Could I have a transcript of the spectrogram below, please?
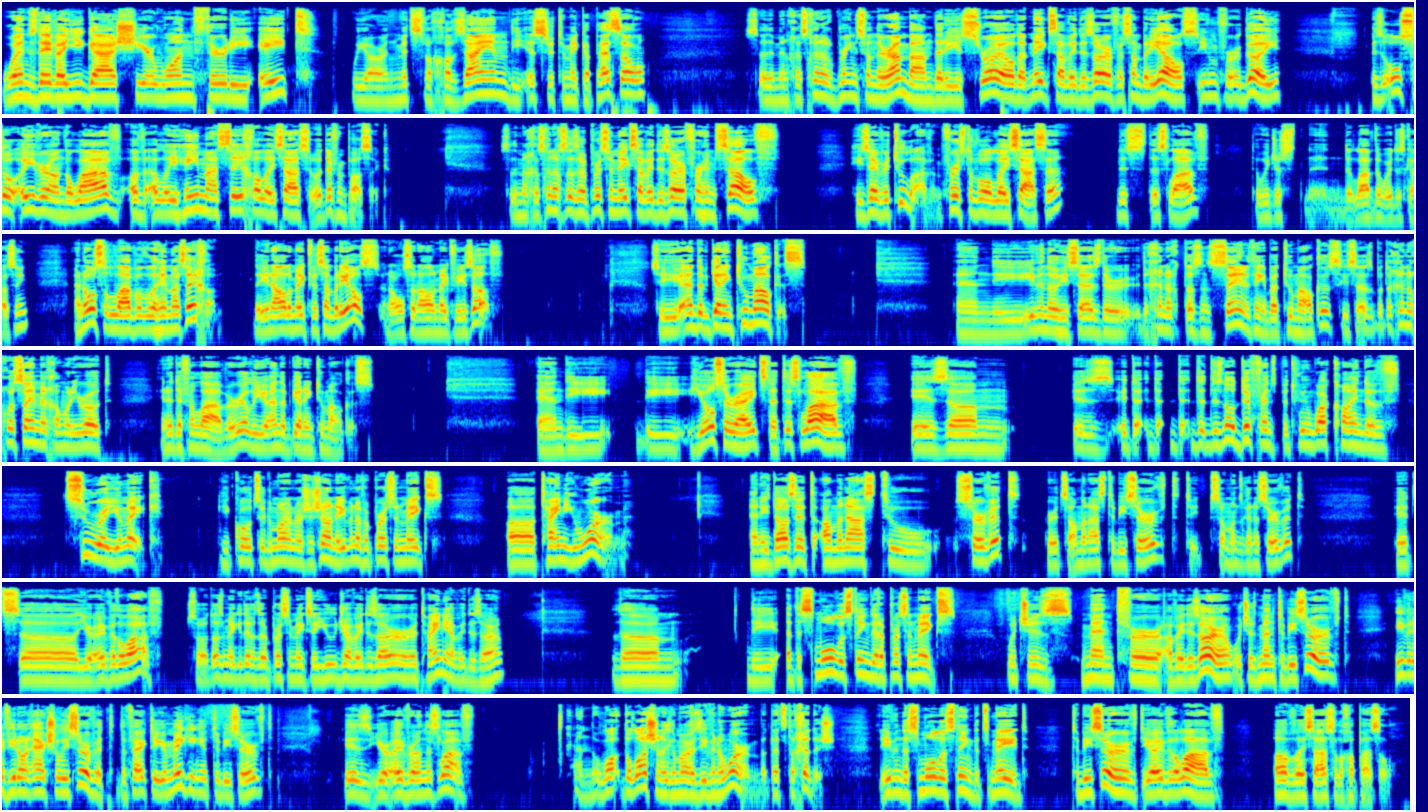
Wednesday Vayigash, year 138. We are in Mitzvah Chav Zayin, the Isser to make a pesel. So the Minchas Chinuch brings from the Rambam that a Yisrael that makes Avodah Zarah for somebody else, even for a goy, is also over on the lav of Elihema Seichel Eisasu, a different pasuk. So the Minchas Chinuch says if a person makes Avodah Zarah for himself, he's over two lavim. First of all, Leisasa, this this lav that we just the lav that we're discussing, and also the lav of the Aseicha that you're not allowed to make for somebody else, and also not allowed to make for yourself. So you end up getting two malchus. And the, even though he says there, the chinuch doesn't say anything about two malchus, he says, but the chinuch was saying on what he wrote in a different lav. But really, you end up getting two malchus. And the the he also writes that this lav is um is it, the, the, the, there's no difference between what kind of tsura you make. He quotes a Gemara in Rosh Hashanah, even if a person makes a tiny worm, and he does it al menas to serve it, or it's al menas to be served, to, someone's going to serve it, it's uh, you're over the lav. So it doesn't make a difference if a person makes a huge avodah or a tiny avodah The um, the uh, the smallest thing that a person makes, which is meant for avodah which is meant to be served, even if you don't actually serve it. The fact that you're making it to be served is you're over on this lav. And the the lashon of Gemara is even a worm, but that's the chiddush. Even the smallest thing that's made to be served, you're over the lav of leisas al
